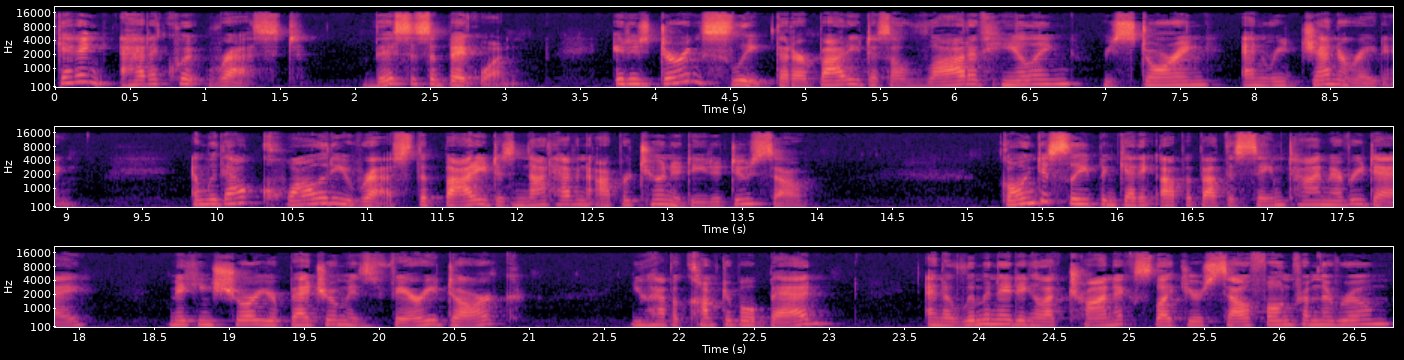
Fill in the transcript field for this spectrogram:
Getting adequate rest. This is a big one. It is during sleep that our body does a lot of healing, restoring, and regenerating. And without quality rest, the body does not have an opportunity to do so. Going to sleep and getting up about the same time every day, making sure your bedroom is very dark, you have a comfortable bed, and eliminating electronics like your cell phone from the room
